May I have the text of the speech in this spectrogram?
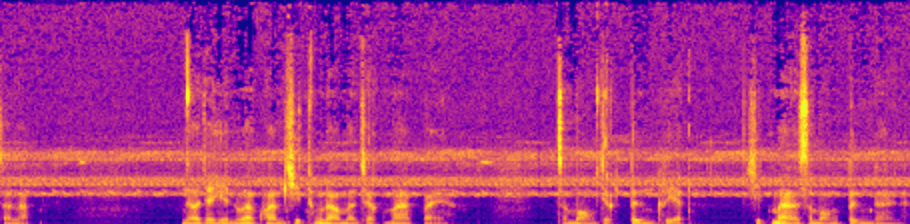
สลับ เราจะเห็นว่าความคิดของเรามันชักมากไป สมองจะตึงเครียด คิดมากแล้วสมองตึงได้นะ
